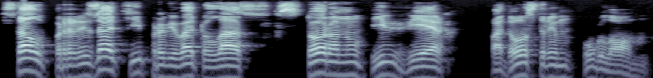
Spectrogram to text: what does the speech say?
стал прорезать и пробивать лаз в сторону и вверх под острым углом.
